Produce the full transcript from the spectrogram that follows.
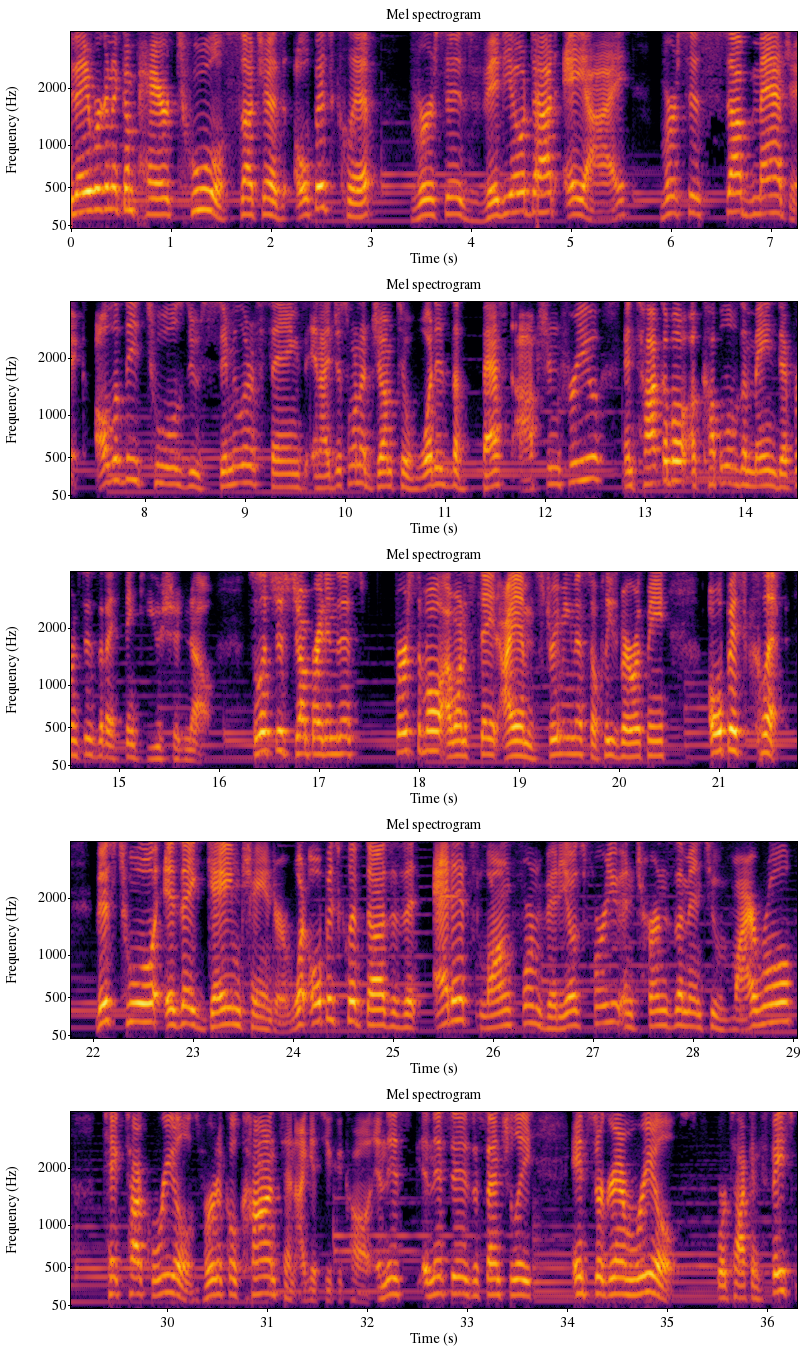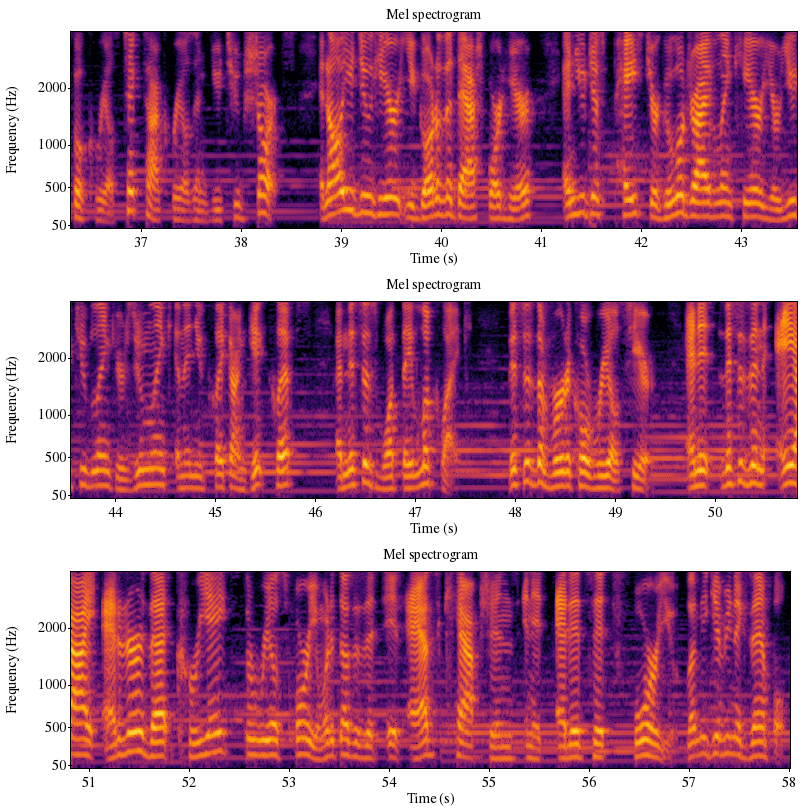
today we're going to compare tools such as Opus Clip versus Vidyo.ai versus Submagic. All of these tools do similar things, and I just want to jump to what is the best option for you and talk about a couple of the main differences that I think you should know. So let's just jump right into this. First of all, I want to state I am streaming this, so please bear with me. Opus Clip. This tool is a game changer. What Opus Clip does is it edits long form videos for you and turns them into viral TikTok Reels, vertical content, I guess you could call it. And this and this is essentially Instagram Reels. We're talking Facebook Reels, TikTok Reels, and YouTube Shorts. And all you do here, you go to the dashboard here and you just paste your Google Drive link here, your YouTube link, your Zoom link, and then you click on Get Clips, and this is what they look like. This is the vertical Reels here. And it this is an AI editor that creates the reels for you. And what it does is it, it adds captions and it edits it for you. Let me give you an example.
